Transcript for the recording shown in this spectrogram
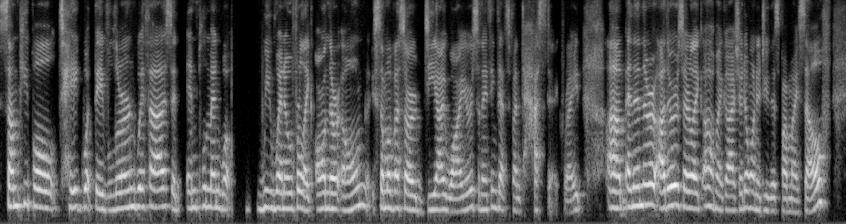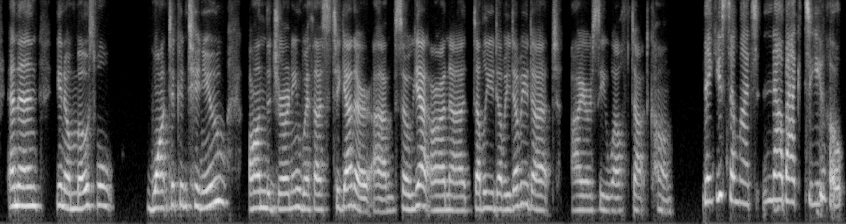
some people take what they've learned with us and implement what we went over like on their own. Some of us are diyers and i think that's fantastic right? Um, and then there are others that are like oh my gosh i don't want to do this by myself. And then you know most will want to continue on the journey with us together. Um, so yeah on uh, www.ircwealth.com thank you so much. Now back to you hope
